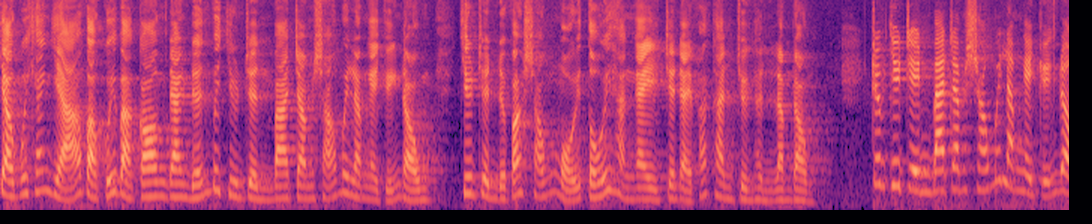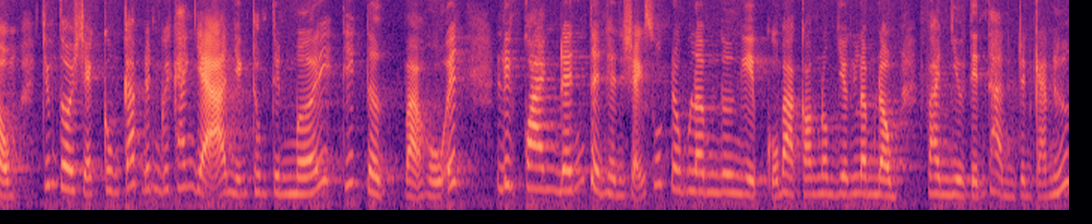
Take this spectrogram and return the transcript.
Chào quý khán giả và quý bà con đang đến với chương trình 365 ngày chuyển động. Chương trình được phát sóng mỗi tối hàng ngày trên đài phát thanh truyền hình Lâm Đồng. Trong chương trình 365 ngày chuyển động, chúng tôi sẽ cung cấp đến quý khán giả những thông tin mới, thiết thực và hữu ích liên quan đến tình hình sản xuất nông lâm ngư nghiệp của bà con nông dân Lâm Đồng và nhiều tỉnh thành trên cả nước.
